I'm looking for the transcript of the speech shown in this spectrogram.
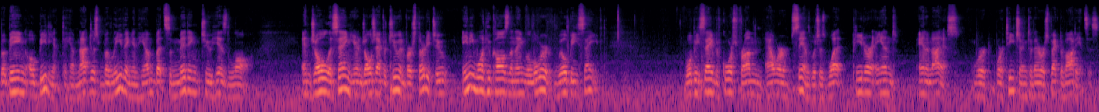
but being obedient to Him, not just believing in Him, but submitting to His law. And Joel is saying here in Joel chapter 2 and verse 32 anyone who calls the name of the Lord will be saved. Will be saved, of course, from our sins, which is what Peter and Ananias were, were teaching to their respective audiences.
